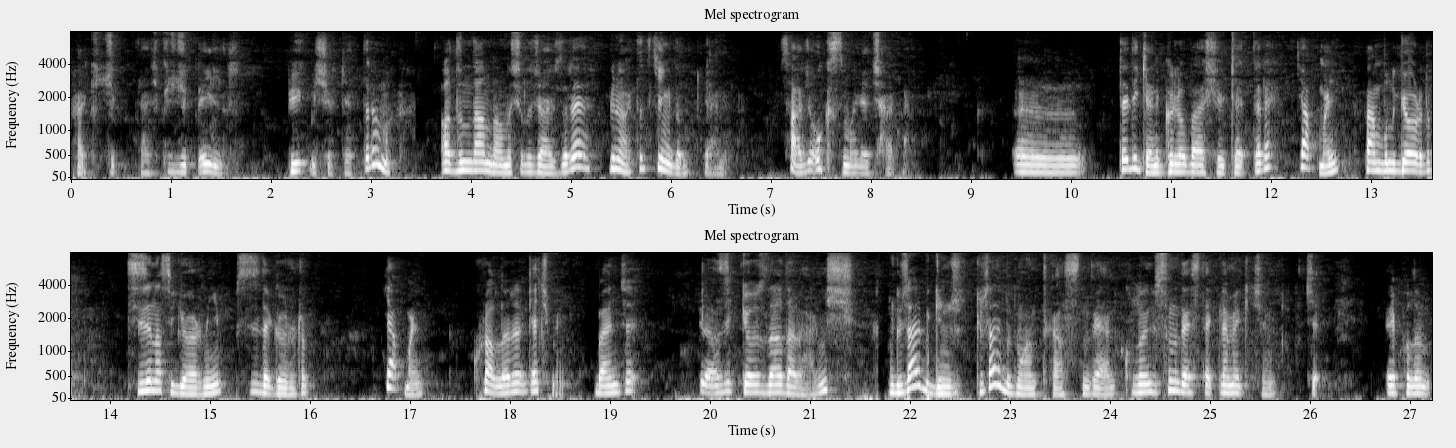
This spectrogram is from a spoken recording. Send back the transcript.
ha küçük gerçi küçücük değildir büyük bir şirkettir ama adından da anlaşılacağı üzere United Kingdom yani sadece o kısma geçerli. Ee, dedik yani global şirketlere yapmayın. Ben bunu gördüm. Sizi nasıl görmeyeyim? Sizi de görürüm. Yapmayın. Kuralları geçmeyin. Bence birazcık gözdağı da vermiş. Güzel bir gün, güzel bir mantık aslında yani kullanıcısını desteklemek için ki Apple'ın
